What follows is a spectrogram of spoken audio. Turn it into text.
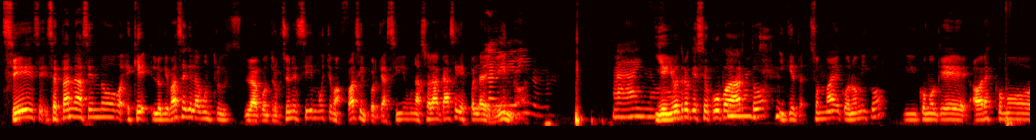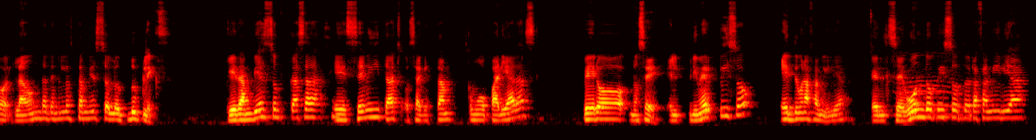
Sí, sí, se están haciendo. Es que lo que pasa es que la, constru la construcción en sí es mucho más fácil porque así una sola casa y después la, La nomás. Ay, no. Y hay otro que se ocupa No harto y que son más económicos y como que ahora es como la onda tenerlos también son los duplex, que también son casas Sí. eh, semi-detached, o sea que están como pareadas, pero no sé, el primer piso es de una familia, el segundo piso es de otra familia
